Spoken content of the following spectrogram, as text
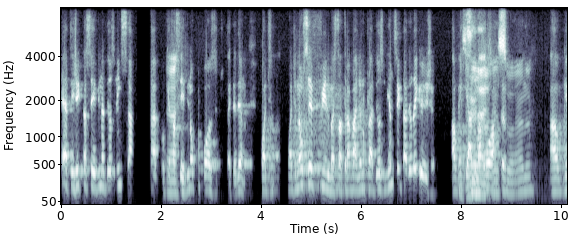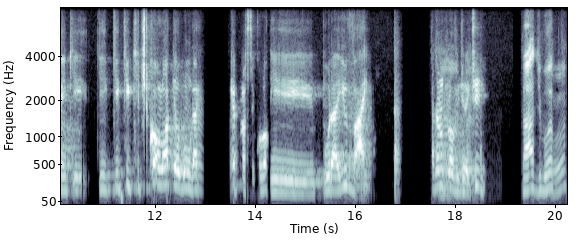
é, tem gente que está servindo a Deus nem sabe, porque está é. servindo ao propósito, tá entendendo? Pode, pode não ser filho, mas está trabalhando para Deus mesmo sem estar dentro da igreja. Alguém que abre uma porta, alguém que que, que, que, que te coloque em algum lugar que é para você colocar. E por aí vai. Tá dando para ouvir direitinho? Tá, de boa.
